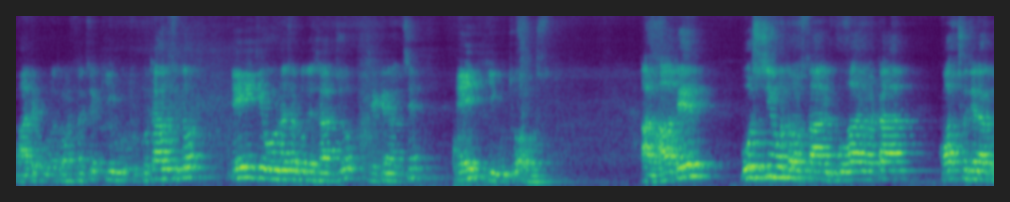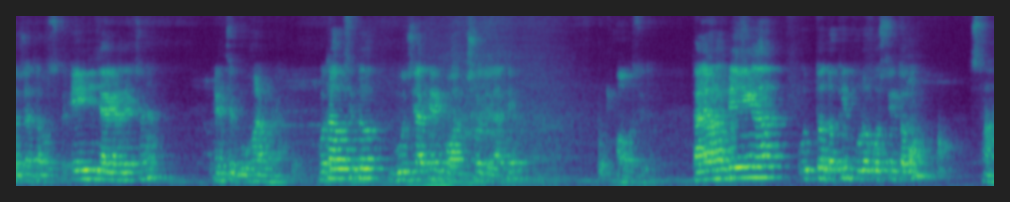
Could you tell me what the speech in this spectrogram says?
ভারতের পূর্বতম স্থান হচ্ছে কিবুথু কোথায় অবস্থিত এই যে অরুণাচল প্রদেশ রাজ্য সেখানে হচ্ছে এই কিবুথু অবস্থিত আর ভারতের পশ্চিমতম স্থান গুহারমাটা কচ্ছ জেলা গুজরাটে অবস্থিত এই যে জায়গাটা দেখছ না এটা হচ্ছে গুহারমাটা কোথায় অবস্থিত? গুজরাটের কচ্ছ জেলাতে অবস্থিত। তাহলে আমরা পেয়ে গেলাম উত্তর, দক্ষিণ, পূর্ব, পশ্চিমতম স্থান।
